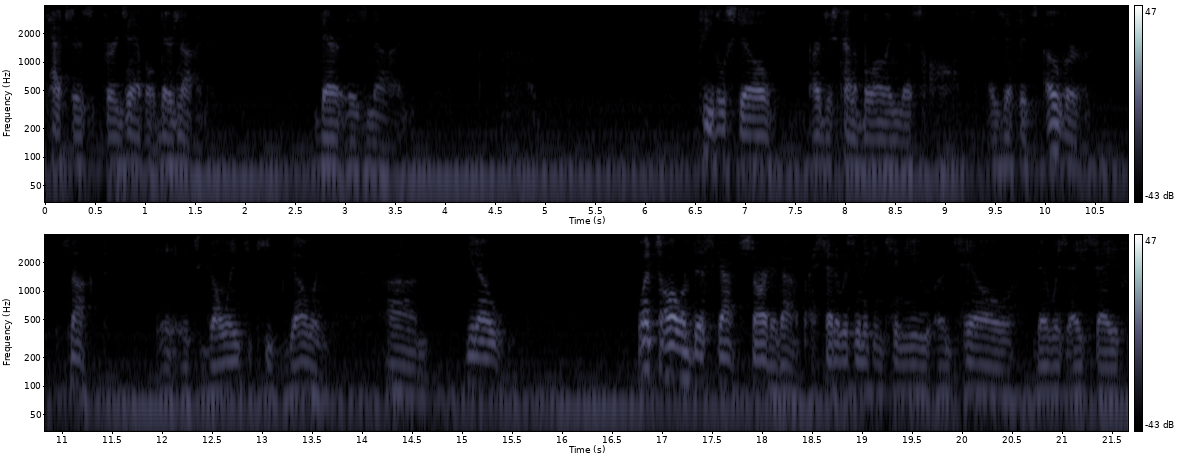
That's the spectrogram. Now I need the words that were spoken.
Texas, for example, there's none there is none. Um, people still are just kind of blowing this off as if it's over. It's not. It's going to keep going. Um, you know, once all of this got started up, I said it was going to continue until there was a safe,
